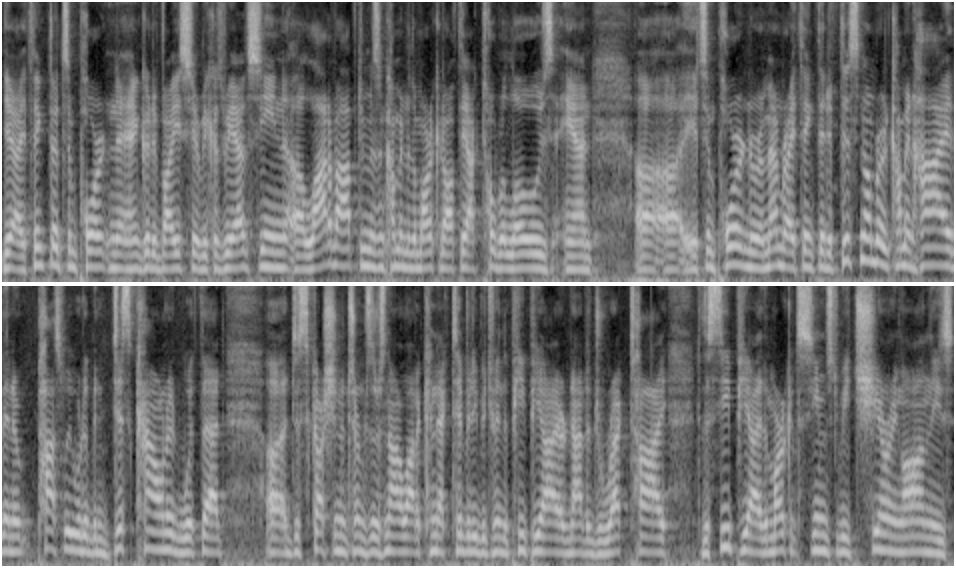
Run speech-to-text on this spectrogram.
Yeah, I think that's important and good advice here because we have seen a lot of optimism come into the market off the October lows, and uh, uh, it's important to remember. I think that if this number had come in high, then it possibly would have been discounted with that uh, discussion in terms of there's not a lot of connectivity between the PPI or not a direct tie to the CPI. The market seems to be cheering on these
